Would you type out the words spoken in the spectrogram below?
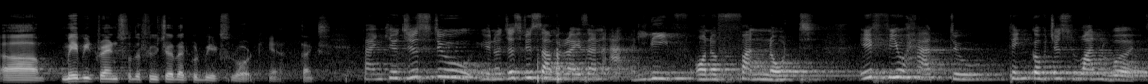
uh, maybe trends for the future that could be explored. Yeah, thanks. Thank you. Just to, you know, just to summarize and uh, leave on a fun note, if you had to think of just one word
